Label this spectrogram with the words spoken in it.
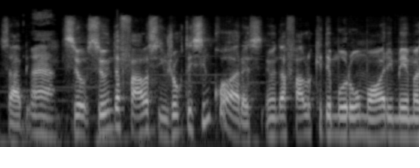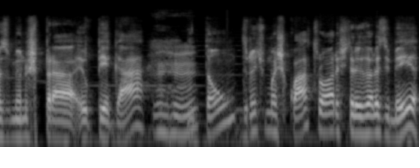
sabe? É. Se, eu, se eu ainda falo assim, o jogo tem 5 horas, eu ainda falo que demorou uma hora e meia mais ou menos pra eu pegar, uhum. então durante umas 4 horas, 3 horas e meia,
